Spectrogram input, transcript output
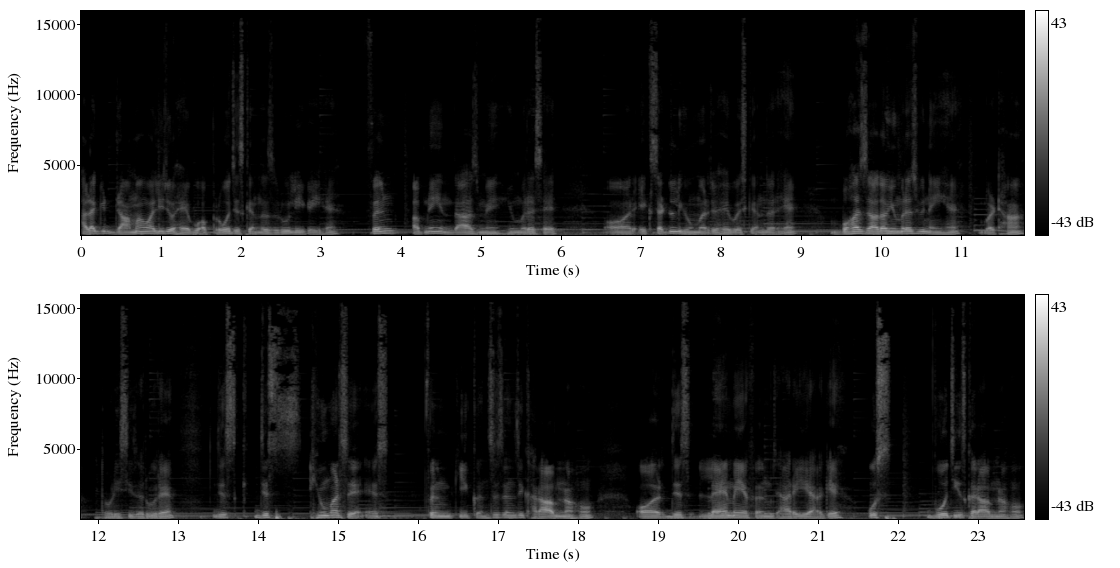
हालाँकि ड्रामा वाली जो है, वो अप्रोच इसके अंदर ज़रूर ली गई है। फ़िल्म अपने अंदाज में ह्यूमरस है और एक सटल ह्यूमर जो है, वो इसके अंदर है। बहुत ज़्यादा ह्यूमरस भी नहीं है बट हाँ थोड़ी सी ज़रूर है। जिस जिस ह्यूमर से इस फ़िल्म की कंसिस्टेंसी ख़राब ना हो और जिस लय में ये फ़िल्म जा रही है आगे, उस वो चीज़ ख़राब ना हो,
